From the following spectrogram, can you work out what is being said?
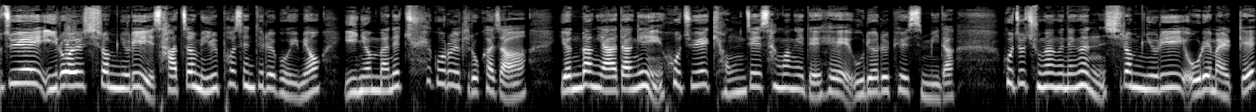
호주의 1월 실업률이 4.1%를 보이며 2년 만에 최고를 기록하자 연방 야당이 호주의 경제 상황에 대해 우려를 표했습니다. 호주 중앙은행은 실업률이 올해 말께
